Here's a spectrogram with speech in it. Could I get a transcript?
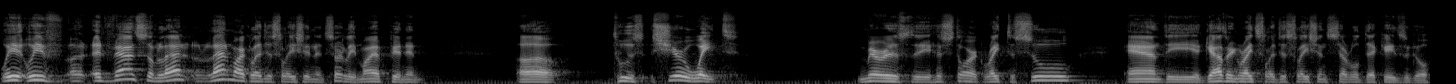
we, have uh, advanced some land, landmark legislation, and certainly, in my opinion, uh, whose sheer weight mirrors the historic right to sue and the gathering rights legislation several decades ago.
